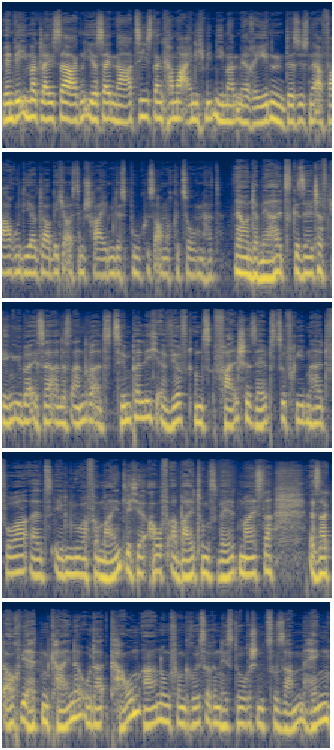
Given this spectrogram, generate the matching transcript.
wenn wir immer gleich sagen, ihr seid Nazis, dann kann man eigentlich mit niemand mehr reden. Das ist eine Erfahrung, die er, glaube ich, aus dem Schreiben des Buches auch noch gezogen hat. Ja, und der Mehrheitsgesellschaft gegenüber ist er alles andere als zimperlich. Er wirft uns falsche Selbstzufriedenheit vor als eben nur vermeintliche Aufarbeitungsweltmeister. Er sagt auch, wir hätten keine oder kaum Ahnung von größeren historischen Zusammenhängen.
